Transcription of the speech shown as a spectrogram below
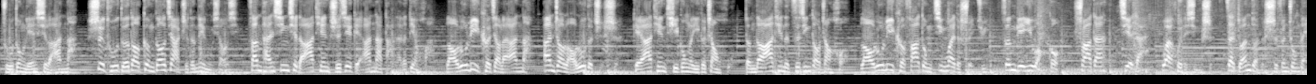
主动联系了安娜，试图得到更高价值的内幕消息。翻盘心切的阿天直接给安娜打来了电话，老陆立刻叫来安娜，按照老陆的指示，给阿天提供了一个账户。等到阿天的资金到账后，老陆立刻发动境外的水军，分别以网购、刷单、借贷、外汇的形式，在短短的十分钟内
